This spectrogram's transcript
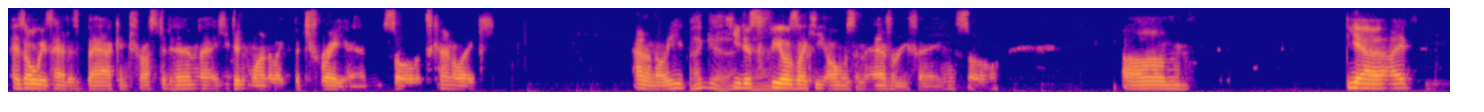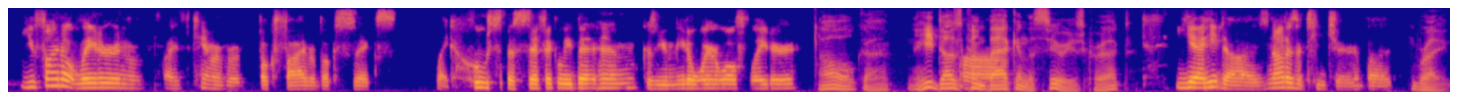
has always had his back and trusted him. That he didn't want to like betray him. So it's kind of like, I don't know. He I get it. he just yeah. feels like he owes him everything. So, um, yeah, I you find out later in I can't remember book five or book six, like who specifically bit him because you meet a werewolf later. Oh, okay. He does come Uh, back in the series, correct? Yeah, he does. Not as a teacher, but Right.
